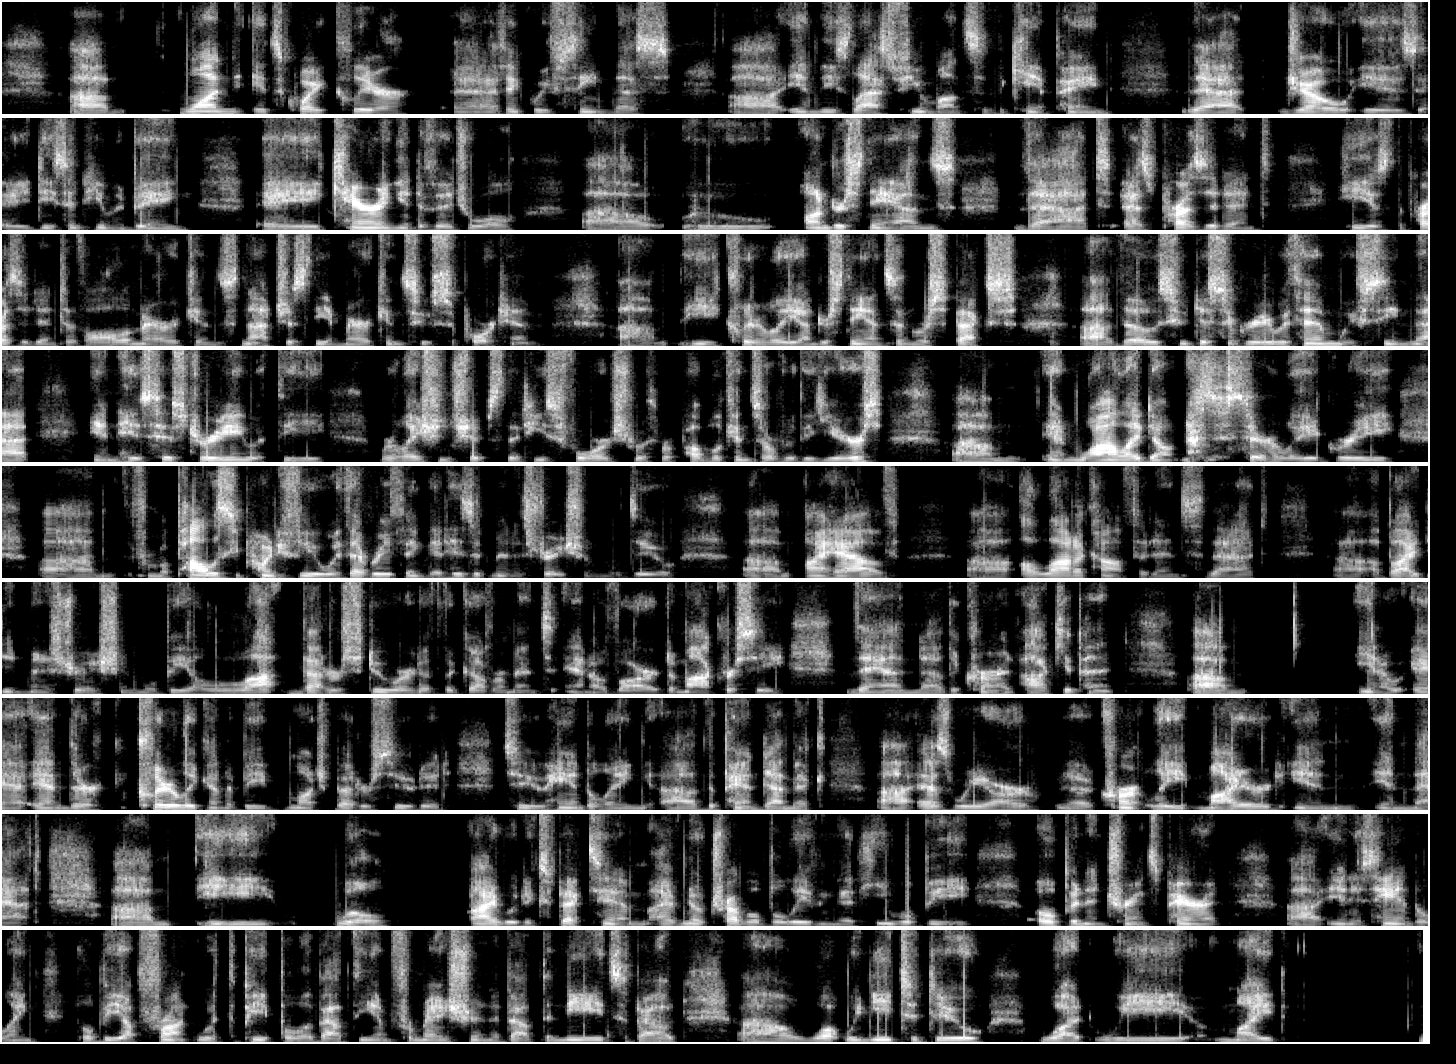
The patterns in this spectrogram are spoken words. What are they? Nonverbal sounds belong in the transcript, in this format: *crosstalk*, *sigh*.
Um, one, it's quite clear, and I think we've seen this uh, in these last few months of the campaign, that Joe is a decent human being, a caring individual uh, who understands that as president, he is the president of all Americans, not just the Americans who support him. Um, he clearly understands and respects uh, those who disagree with him. We've seen that in his history with the relationships that he's forged with Republicans over the years. Um, and while I don't *laughs* necessarily agree um, from a policy point of view with everything that his administration will do, um, I have uh, a lot of confidence that uh, a Biden administration will be a lot better steward of the government and of our democracy than uh, the current occupant. Um, you know, and, and they're clearly going to be much better suited to handling uh, the pandemic uh, as we are uh, currently mired in in that. Um, he will I would expect him, I have no trouble believing that he will be open and transparent uh, in his handling. He'll be upfront with the people about the information, about the needs, about uh, what we need to do, what we might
